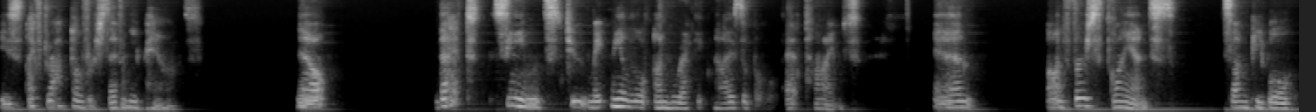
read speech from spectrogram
is I've dropped over 70 pounds. Now, that seems to make me a little unrecognizable at times. And on first glance, some people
